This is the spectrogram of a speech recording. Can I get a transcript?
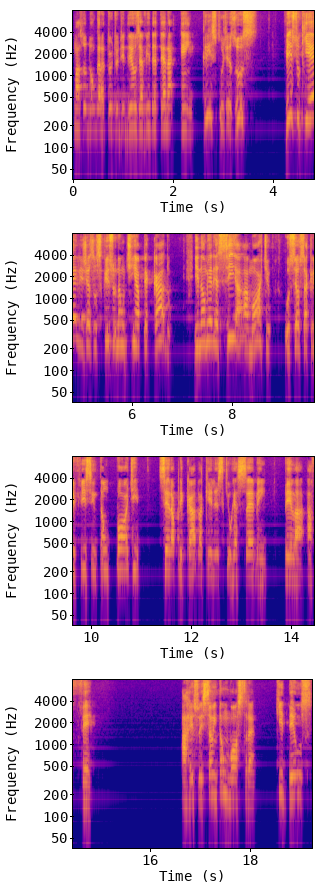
mas o dom gratuito de Deus é a vida eterna em Cristo Jesus. Visto que ele, Jesus Cristo, não tinha pecado e não merecia a morte, o seu sacrifício então pode ser aplicado àqueles que o recebem pela a fé. A ressurreição então mostra que Deus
